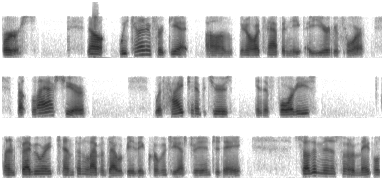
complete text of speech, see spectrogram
1st. Now, we kind of forget um, you know, what's happened a year before. But last year, with high temperatures in the 40s on February 10th and 11th, that would be the equivalent to yesterday and today, southern Minnesota maple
